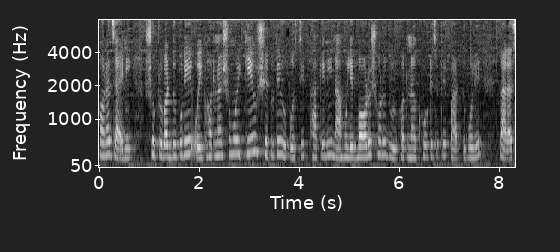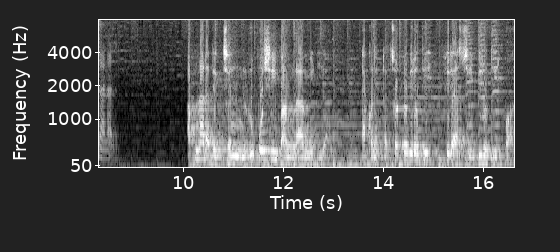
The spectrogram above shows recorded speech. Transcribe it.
করা যায়নি। শুক্রবার দুপুরে ওই ঘটনার সময় কেউ সেতুতে উপস্থিত থাকেনি। না হলে বড় সড় দুর্ঘটনা ঘটে যেতে পারত বলে তারা জানান। আপনারা দেখছেন রূপসী বাংলা মিডিয়া। এখন একটা ছোট্ট বিরতি, ফিরে আসছি বিরতির পর।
